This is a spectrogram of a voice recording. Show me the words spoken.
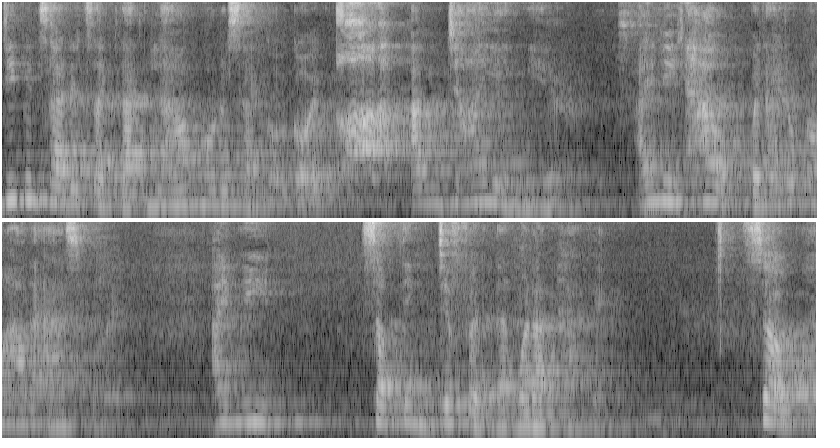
deep inside it's like that loud motorcycle going, ah, I'm dying here. I need help, but I don't know how to ask for it. I need something different than what I'm having. So,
